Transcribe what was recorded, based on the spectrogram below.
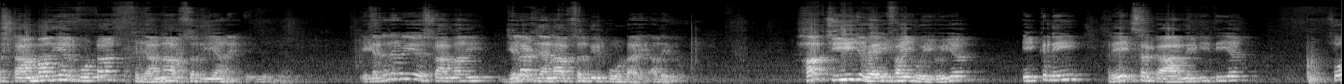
ਅਸਟਾਮਾ ਦੀਆਂ ਰਿਪੋਰਟਾਂ ਖਜ਼ਾਨਾ ਅਫਸਰ ਦੀਆਂ ਨੇ। ਇਹ ਕਹਿੰਦੇ ਨੇ ਵੀ ਅਸਟਾਮਾ ਦੀ ਜ਼ਿਲ੍ਹਾ ਖਜ਼ਾਨਾ ਅਫਸਰ ਦੀ ਰਿਪੋਰਟ ਆਏ ਆ ਦੇਖੋ। ਹਰ ਚੀਜ਼ ਵੈਰੀਫਾਈ ਹੋਈ ਹੋਈ ਆ, ਇੱਕ ਨਹੀਂ, ਹਰੇਕ ਸਰਕਾਰ ਨੇ ਕੀਤੀ ਆ। ਸੋ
